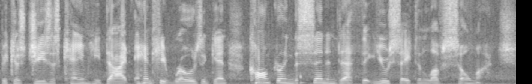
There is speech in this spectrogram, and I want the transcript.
Because Jesus came, He died, and He rose again, conquering the sin and death that you, Satan, love so much.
